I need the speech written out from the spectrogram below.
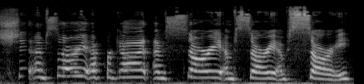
shit. I'm sorry. I forgot. I'm sorry. I'm sorry. I'm sorry.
